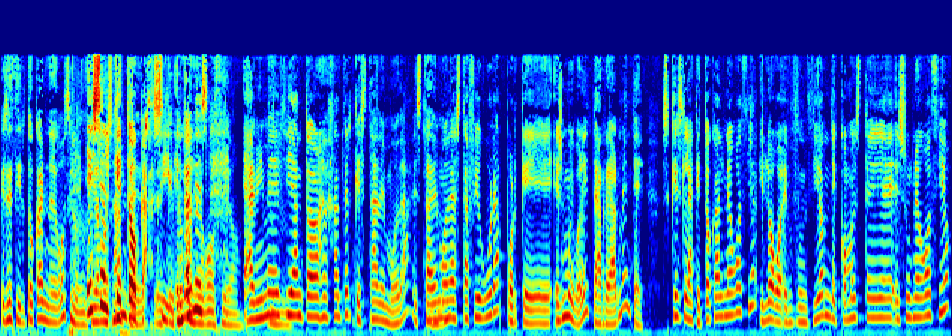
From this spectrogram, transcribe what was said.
Es decir, toca el negocio. Es el que toca, sí. Entonces, a mí me decían todos los hunters que está de moda. Está de moda esta figura porque es muy bonita realmente. Es que es la que toca el negocio y luego, en función de cómo este es un negocio,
